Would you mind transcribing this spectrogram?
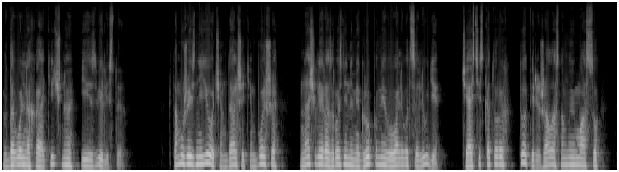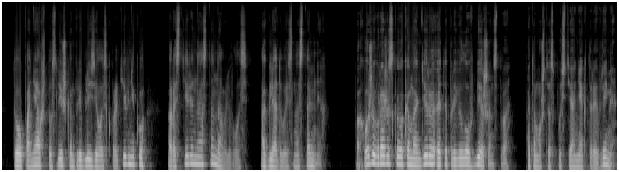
в довольно хаотичную и извилистую. К тому же из нее, чем дальше, тем больше, начали разрозненными группами вываливаться люди, часть из которых то опережала основную массу, то, поняв, что слишком приблизилась к противнику, растерянно останавливалась, оглядываясь на остальных. Похоже, вражеского командира это привело в бешенство, потому что спустя некоторое время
